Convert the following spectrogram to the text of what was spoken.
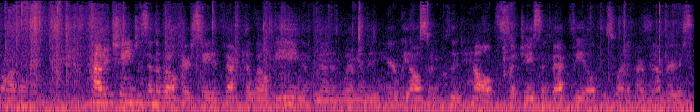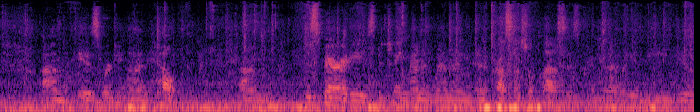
model. How do changes in the welfare state affect the well-being of men and women? And here we also include health. So Jason Beckfield, who's one of our members, um, is working on health um, disparities between men and women and across social classes, primarily in the EU.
